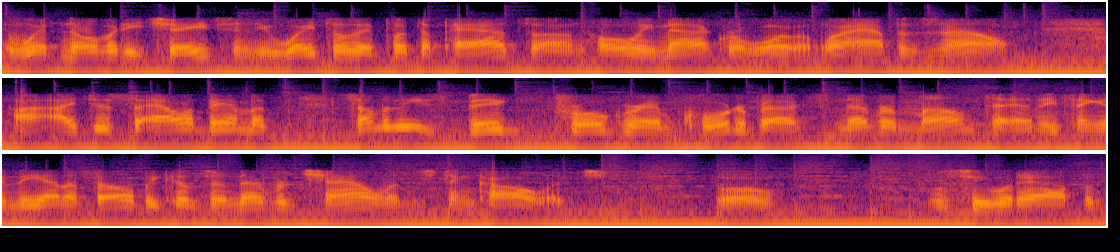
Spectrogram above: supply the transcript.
with nobody chasing you. Wait till they put the pads on. Holy mackerel! What, what happens now? I, I just Alabama. Some of these big program quarterbacks never mount to anything in the NFL because they're never challenged in college. So we'll see what happens.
